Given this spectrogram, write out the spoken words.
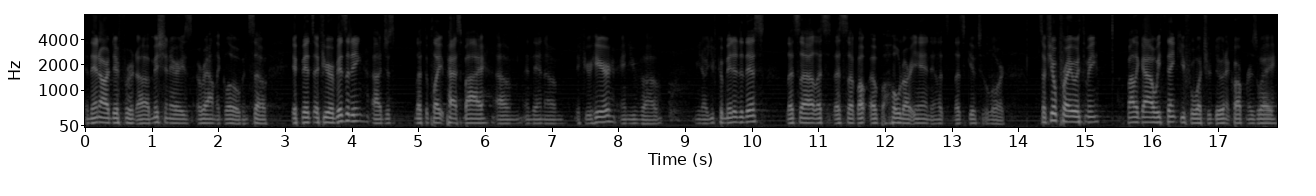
and then our different uh, missionaries around the globe. And so, if it's if you're visiting, uh, just let the plate pass by, um, and then um, if you're here and you've, uh, you know, you've committed to this, let's uh, let's let's up, up, uphold our end and let's let's give to the Lord. So if you'll pray with me. Father God, we thank you for what you're doing at Carpenter's Way.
